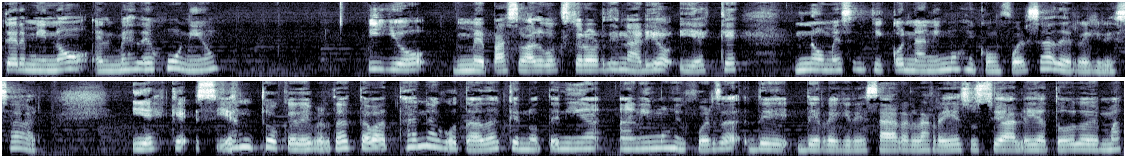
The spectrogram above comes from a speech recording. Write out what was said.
Terminó el mes de junio y yo me pasó algo extraordinario y es que no me sentí con ánimos y con fuerza de regresar. Y es que siento que de verdad estaba tan agotada que no tenía ánimos y fuerza de, regresar a las redes sociales y a todo lo demás.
